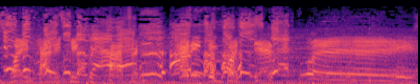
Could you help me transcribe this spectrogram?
patty cake with Patrick. Anything but this, please.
